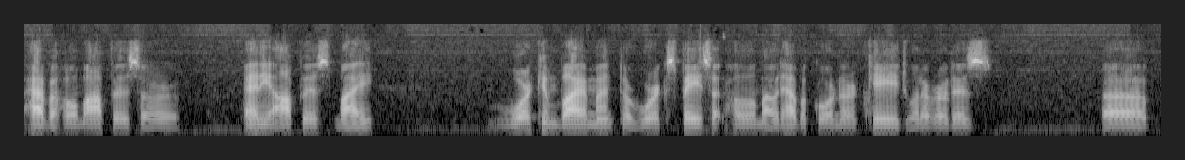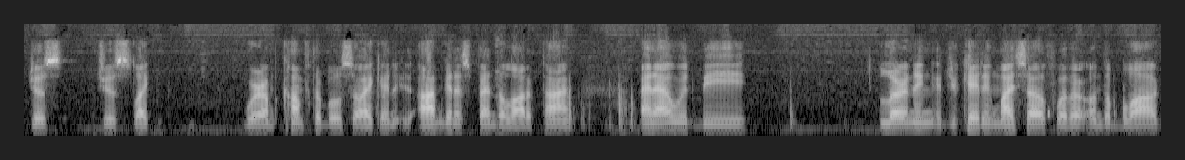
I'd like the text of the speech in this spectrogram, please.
have a home office or any office. My work environment or workspace at home, I would have a corner, cage, whatever it is. Uh, just, just like where I'm comfortable, so I can. I'm gonna spend a lot of time, and I would be learning, educating myself, whether on the blog.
